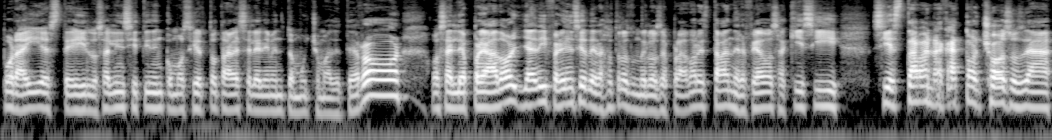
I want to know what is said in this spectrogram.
por ahí este, y los aliens sí tienen como cierto otra vez el elemento mucho más de terror, o sea, el depredador, ya a diferencia de las otras donde los depredadores estaban nerfeados, aquí sí, sí estaban acá tochos, o sea,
